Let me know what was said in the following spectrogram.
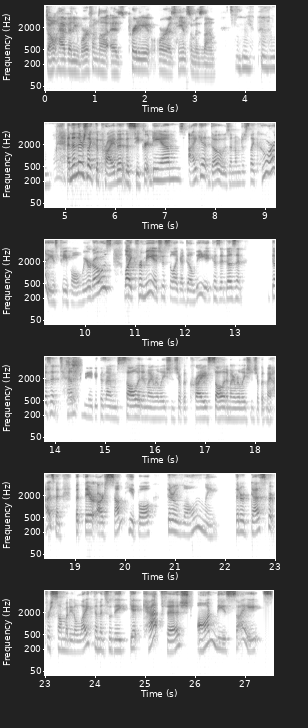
don't have any worth. I'm not as pretty or as handsome as them. Mm-hmm, mm-hmm. And then there's like the private, the secret DMs. I get those and I'm just like, who are these people? Weirdos? Like for me, it's just like a delete because it doesn't doesn't tempt me because I'm solid in my relationship with Christ, solid in my relationship with my husband. But there are some people that are lonely, that are desperate for somebody to like them. And so they get catfished on these sites.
